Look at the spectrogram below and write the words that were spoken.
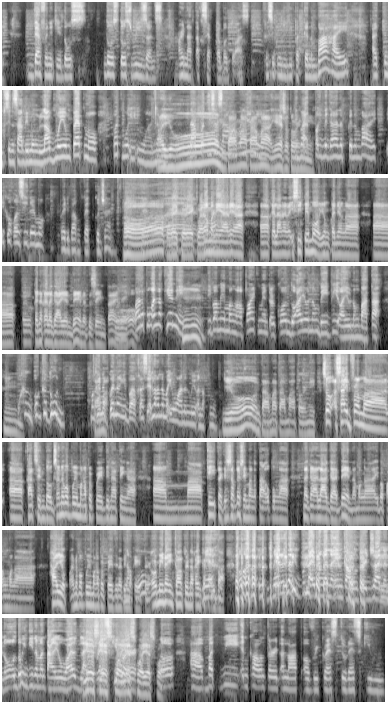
Definitely those those those reasons are not acceptable to us. Kasi kung lilipat ka ng bahay at kung sinasabi mong love mo yung pet mo, ba't mo iiwanan? Ayun. Dapat isasama mo tama, yan tama. Yes, Diba? attorney. Pag naghahanap ka ng bahay, i-consider mo, pwede ba ang pet ko dyan? Oo, Ganon. correct, correct. Parang Diba? mangyayari, ah, ah, kailangan na isipin mo yung kanyang ah, ah, kanyang kalagayan din at the same time. Correct. Oo. Para pong anak yan eh. Mm, Di ba may mga apartment or condo, ayaw ng baby ayaw ng bata. mm. Huwag, kang, huwag ka dun. Maghanap ka ng iba kasi alam na maiwanan mo yung anak mo. Yun, tama, tama, attorney. So, aside from ah, ah, cats and dogs, ano pa po yung mga pwede nating ah, um, ma-cater? Kasi sometimes may mga tao pong ah, nag-aalaga din ng mga iba pang mga hayop. Ano pa po yung mga pwede nating Naku. ma-cater? Or may na-encounter na kayong Mer- kakaiba? Oh, meron na rin po tayo mga na-encounter dyan. Ano? Although hindi naman tayo wildlife yes, yes po, rescuer. yes po, yes po. no? Uh, but we encountered a lot of requests to rescue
